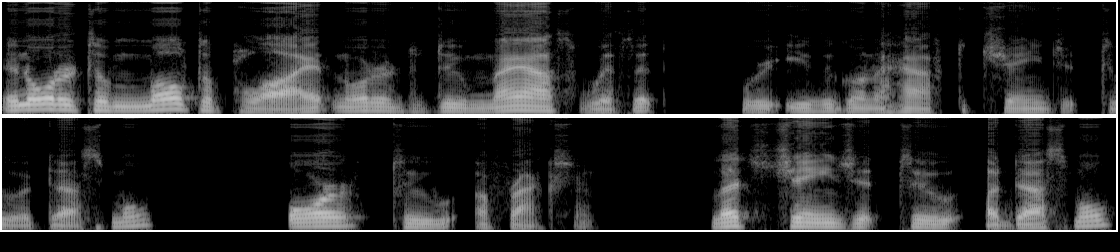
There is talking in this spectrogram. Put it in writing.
In order to multiply it, in order to do math with it, we're either going to have to change it to a decimal or to a fraction. Let's change it to a decimal.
